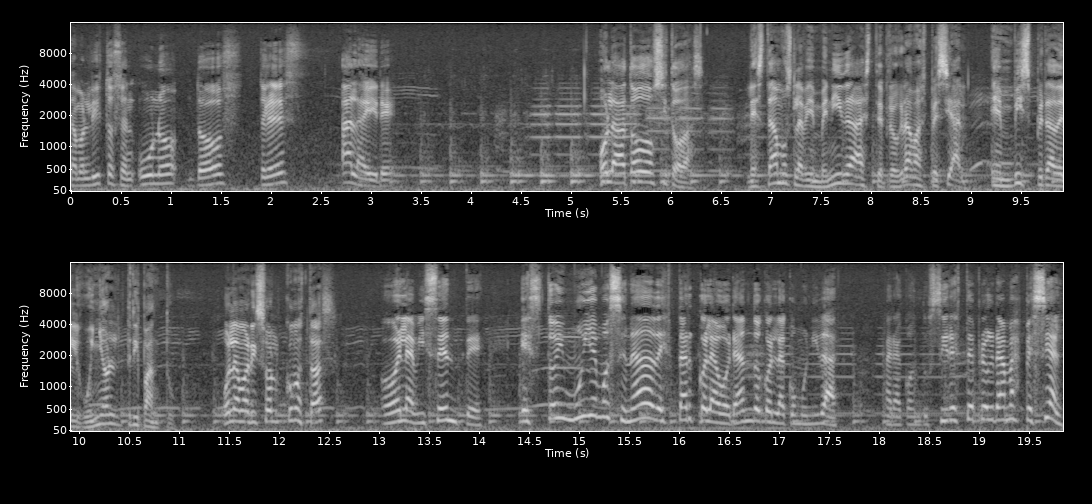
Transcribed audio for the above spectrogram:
Estamos listos en 1, 2, 3, al aire. Hola a todos y todas. Les damos la bienvenida a este programa especial en víspera del Guiñol Tripantu. Hola Marisol, ¿cómo estás? Hola Vicente. Estoy muy emocionada de estar colaborando con la comunidad para conducir este programa especial.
